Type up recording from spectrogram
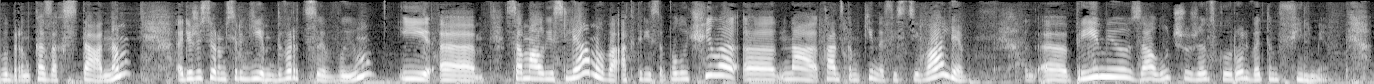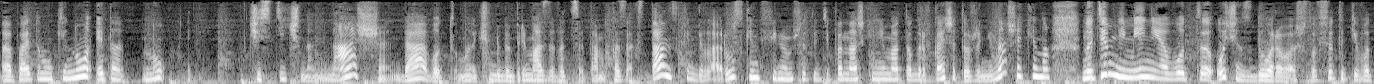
выбран Казахстаном, режиссером Сергеем Дворцевым. И Самал Ислямова, актриса, получила на Канском кинофестивале премию за лучшую женскую роль в этом фильме. Поэтому кино это, ну, частично наше, да, вот мы очень любим примазываться там казахстанским, белорусским фильмам, что-то типа наш кинематограф, конечно, это уже не наше кино, но тем не менее вот э, очень здорово, что все-таки вот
